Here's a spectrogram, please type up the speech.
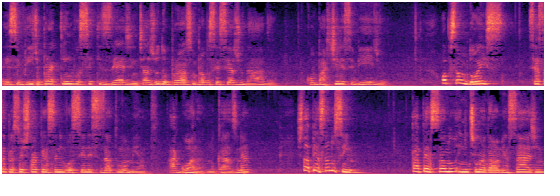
esse vídeo para quem você quiser, gente. Ajuda o próximo para você ser ajudado. Compartilhe esse vídeo. Opção 2, se essa pessoa está pensando em você nesse exato momento, agora, no caso, né? Está pensando sim. Está pensando em te mandar uma mensagem,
